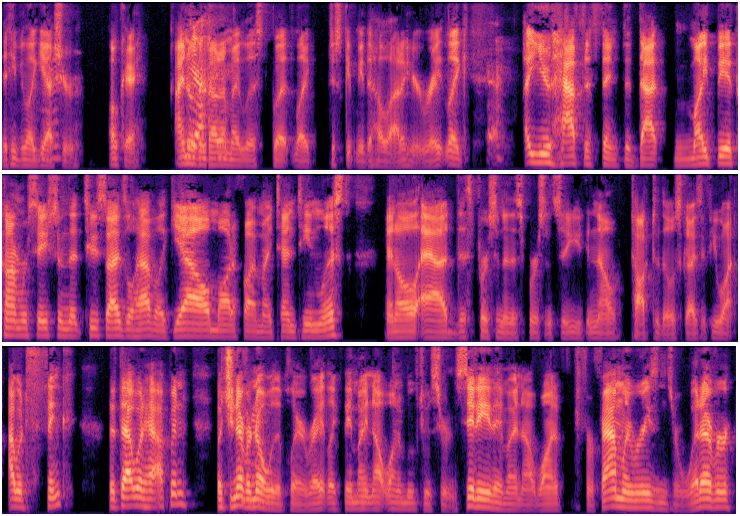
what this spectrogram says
that he'd be like, mm-hmm. yeah, sure. Okay. I know yeah. they're not on my list, but like, just get me the hell out of here. Right. Like, yeah. you have to think that that might be a conversation that two sides will have. Like, yeah, I'll modify my 10 team list and I'll add this person and this person. So you can now talk to those guys if you want. I would think that that would happen, but you never know mm-hmm. with a player, right? Like they might not want to move to a certain city, they might not want it for family reasons or whatever.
